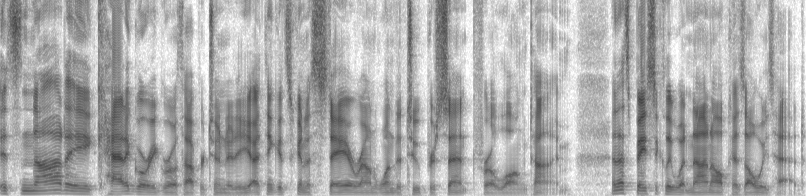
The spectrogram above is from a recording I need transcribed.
it's not a category growth opportunity. I think it's going to stay around one to two percent for a long time, and that's basically what non-alc has always had.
